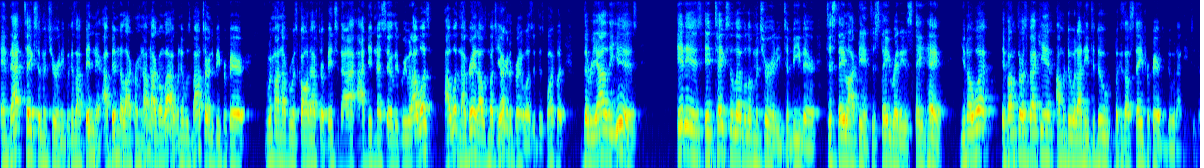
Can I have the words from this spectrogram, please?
And that takes a maturity because I've been there. I've been in the locker room, and I'm not gonna lie. When it was my turn to be prepared, when my number was called after a bench that I, I didn't necessarily agree with, I wasn't. I wasn't. Now, granted, I was much younger than Brennan was at this point, but the reality is, it is. It takes a level of maturity to be there, to stay locked in, to stay ready, to stay. Hey, you know what? If I'm thrust back in, I'm gonna do what I need to do because I've stayed prepared to do what I need to do.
